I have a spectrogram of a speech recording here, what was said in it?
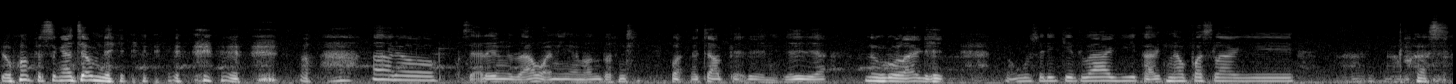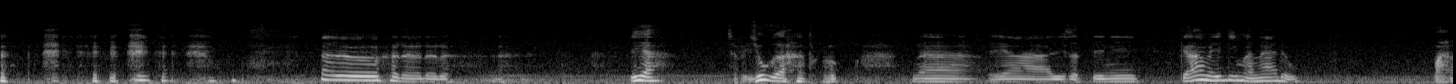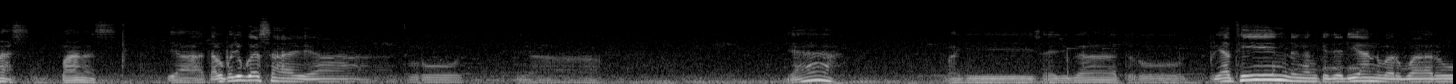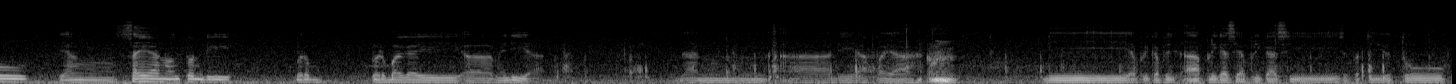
Udah hampir setengah jam nih. Aduh masih ada yang ketawa nih yang nonton nih. Wah capek deh nih jadi dia nunggu lagi. Nunggu sedikit lagi tarik nafas lagi. Tarik nafas aduh aduh aduh, aduh. iya capek juga bro. Nah ya di set ini kami di Manado panas panas. Ya tak lupa juga saya turut ya. Ya bagi saya juga turut prihatin dengan kejadian baru-baru yang saya nonton di ber, berbagai uh, media. Dan uh, di apa ya di aplikasi-aplikasi seperti YouTube,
